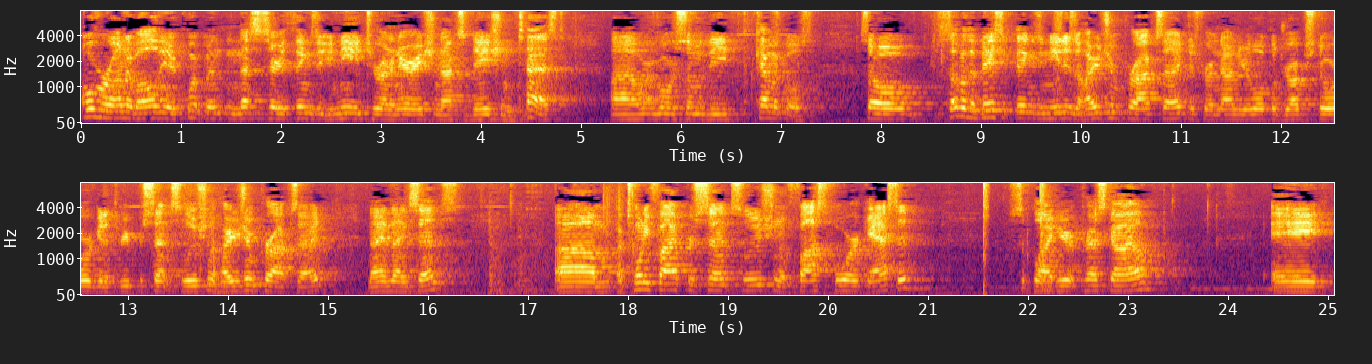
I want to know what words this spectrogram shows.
overrun of all the equipment and necessary things that you need to run an aeration oxidation test. Uh, we're going to go over some of the chemicals. So, some of the basic things you need is a hydrogen peroxide. Just run down to your local drugstore, get a 3% solution of hydrogen peroxide, 99 cents. Um, a 25% solution of phosphoric acid, supplied here at Presque Isle. A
